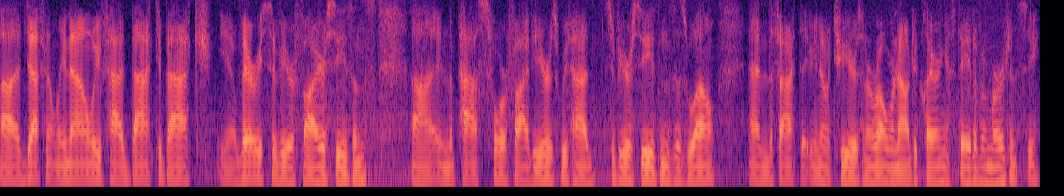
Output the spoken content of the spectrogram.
uh, definitely now we've had back-to-back, you know, very severe fire seasons. Uh, in the past four or five years, we've had severe seasons as well. And the fact that you know two years in a row we're now declaring a state of emergency.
